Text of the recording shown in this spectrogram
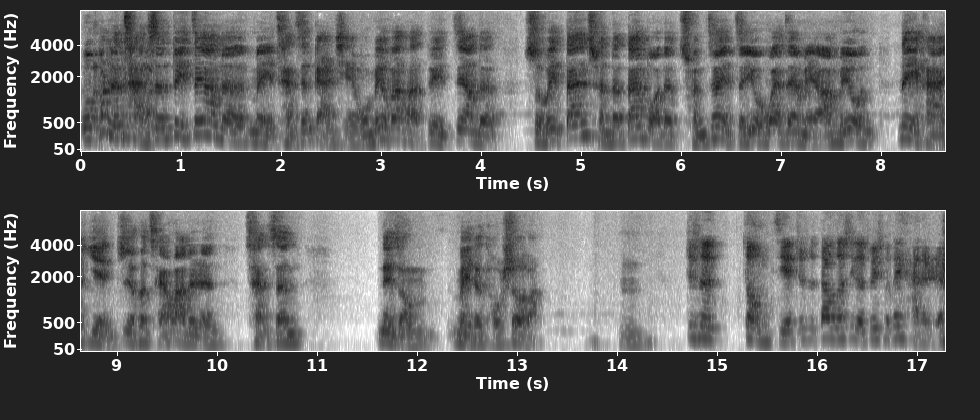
我不能产生对这样的美产生感情，我没有办法对这样的所谓单纯的、单薄的、纯粹只有外在美而没有内涵、演技和才华的人产生那种美的投射吧。嗯，就是总结，就是刀哥是一个追求内涵的人。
